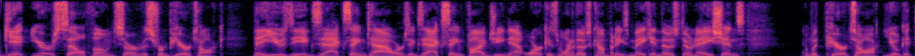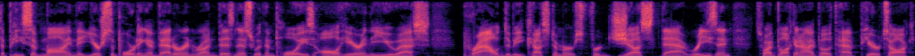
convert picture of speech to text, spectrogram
Get your cell phone service from Pure Talk. They use the exact same towers, exact same 5G network as one of those companies making those donations. And with Pure Talk, you'll get the peace of mind that you're supporting a veteran run business with employees all here in the U.S. Proud to be customers for just that reason. That's why Buck and I both have Pure Talk.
